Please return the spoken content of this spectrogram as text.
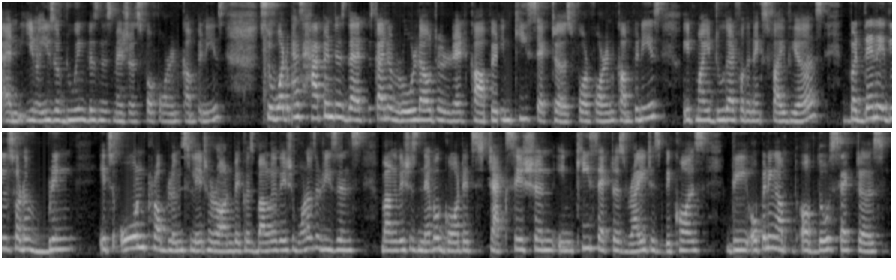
and you know ease of doing business measures for foreign companies. So what has happened is that it's kind of rolled out a red carpet in key sectors for foreign companies. It might do that for the next five years, but then it'll sort of bring its own problems later on because Bangladesh, one of the reasons Bangladesh has never got its taxation in key sectors right is because the opening up of those sectors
